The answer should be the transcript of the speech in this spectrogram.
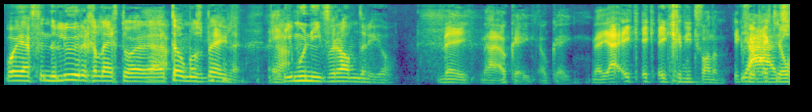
Word je even in de luren gelegd door eh. Thomas Belen. Nee, Ja. die moet niet veranderen, joh. Nee, nou oké, oké. Nee, ja, ik, ik, ik geniet van hem. Ik Ja, vind het echt heel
